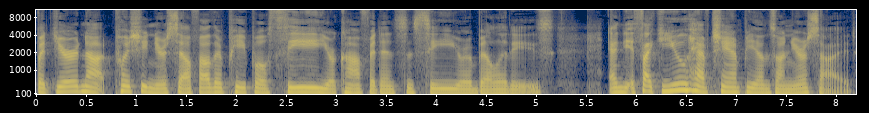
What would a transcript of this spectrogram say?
but you're not pushing yourself. Other people see your confidence and see your abilities. And it's like you have champions on your side.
